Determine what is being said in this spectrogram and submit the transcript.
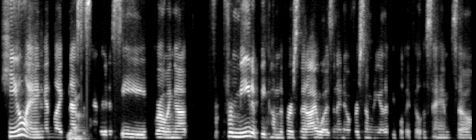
healing and like yeah. necessary to see growing up for, for me to become the person that I was. And I know for so many other people, they feel the same. So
